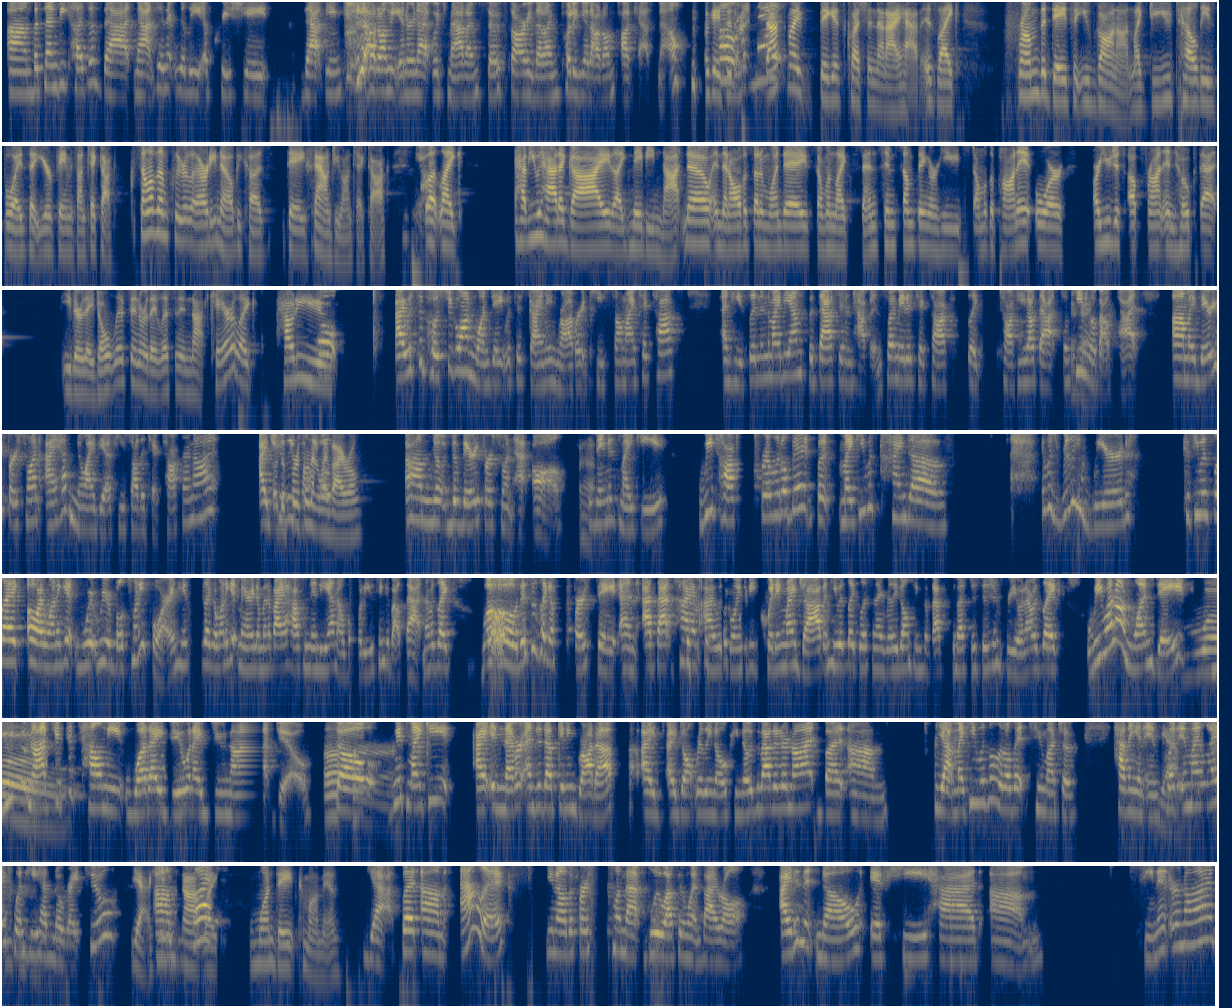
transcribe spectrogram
Um, but then because of that, Matt didn't really appreciate that being put out on the internet. Which Matt, I'm so sorry that I'm putting it out on podcast now. Okay, so Oh, that's Matt- that's my biggest question that I have is like from the dates that you've gone on, like do you tell these boys that you're famous on TikTok? Some of them clearly already know because they found you on TikTok. Yeah. But like have you had a guy like maybe not know and then all of a sudden one day someone like sends him something or he stumbles upon it or are you just upfront and hope that either they don't listen or they listen and not care? Like how do you Well, I was supposed to go on one date with this guy named Robert. He saw my TikToks and he slid into my DMs, but that didn't happen. So I made a TikTok like talking about that. So he knew about that. Um, my very first one, I have no idea if he saw the TikTok or not. I oh, truly the first one that went viral? Um, no, the very first one at all. Uh. His name is Mikey. We talked for a little bit, but Mikey was kind of, it was really weird because he was like, "Oh, I want to get." We're, we were both 24, and he's like, "I want to get married. I'm going to buy a house in Indiana. What do you think about that?" And I was like, "Whoa, this is like a first date." And at that time, I was going to be quitting my job, and he was like, "Listen, I really don't think that that's the best decision for you." And I was like, "We went on one date. You do not get to tell me what I do and I do not do." So Uh-uh. with Mikey, I it never ended up getting brought up. I I don't really know if he knows about it or not, but um yeah, Mikey was a little bit too much of having an input in my life when he had no right to. Yeah, he was Um, not but- like one date. Come on, man. Yeah, but um Alex, you know, the first one that blew up and went viral. I didn't know if he had um seen it or not.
